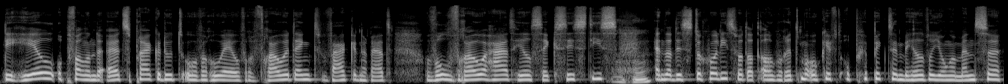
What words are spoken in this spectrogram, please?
die heel opvallende uitspraken doet over hoe hij over vrouwen denkt. Vaak inderdaad vol vrouwenhaat, heel seksistisch. Mhm. Uh -huh. En dat is toch wel iets wat dat algoritme ook heeft opgepikt en bij heel veel jonge mensen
